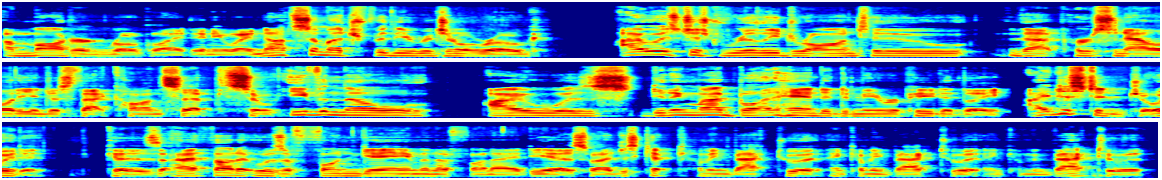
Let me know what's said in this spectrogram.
a modern roguelite anyway. Not so much for the original Rogue. I was just really drawn to that personality and just that concept. So even though I was getting my butt handed to me repeatedly, I just enjoyed it because I thought it was a fun game and a fun idea. So I just kept coming back to it and coming back to it and coming back to it.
